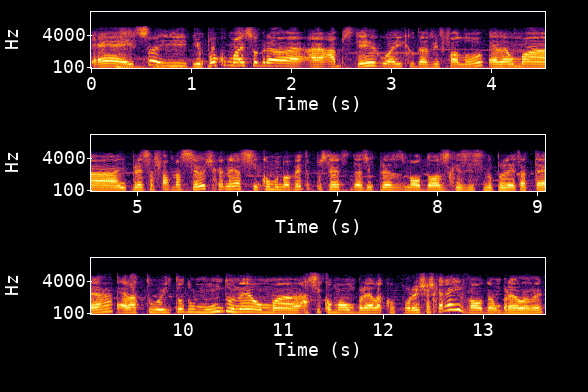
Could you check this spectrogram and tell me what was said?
É, isso aí. E um pouco mais sobre a, a Abstergo aí que o Davi falou. Ela é uma empresa farmacêutica, né? Assim como 90% das empresas maldosas que existem no planeta Terra. Ela atua em todo mundo, né? Uma, assim como a Umbrella Corporation. Acho que ela é rival da Umbrella, né?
